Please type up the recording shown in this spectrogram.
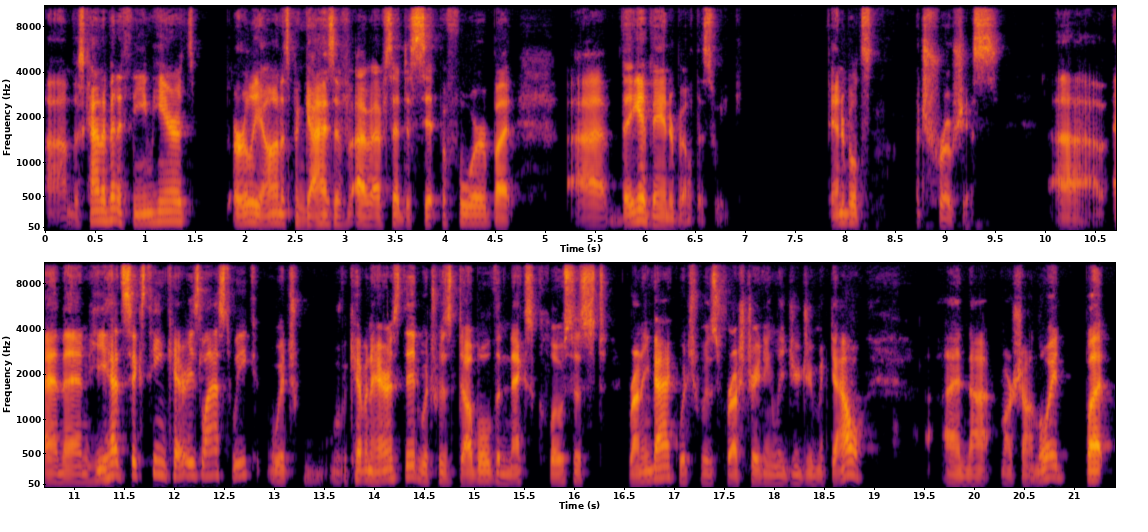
Um, there's kind of been a theme here. It's early on. It's been guys I've, I've said to sit before, but uh, they get Vanderbilt this week. Vanderbilt's atrocious. Uh, and then he had 16 carries last week, which Kevin Harris did, which was double the next closest running back, which was frustratingly Juju McDowell and not Marshawn Lloyd. But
